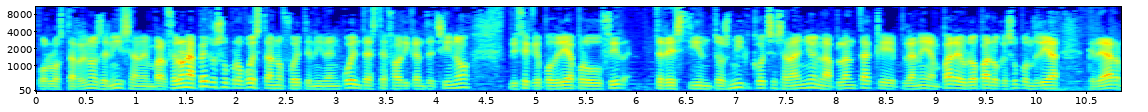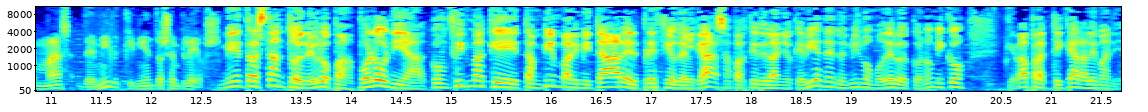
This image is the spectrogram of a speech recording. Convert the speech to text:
por los terrenos de Nissan en Barcelona, pero su propuesta no fue tenida en cuenta. Este fabricante chino dice que podría producir producir 300.000 coches al año en la planta que planean para Europa, lo que supondría crear más de 1.500 empleos. Mientras tanto, en Europa, Polonia confirma que también va a limitar el precio del gas a partir del año que viene en el mismo modelo económico que va a practicar Alemania.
